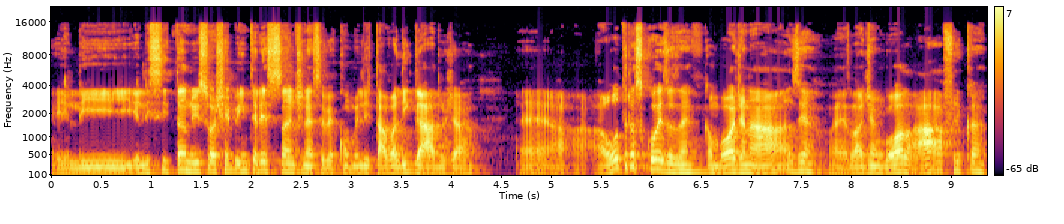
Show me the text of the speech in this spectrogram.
Ele, ele citando isso eu achei bem interessante, né? Você vê como ele estava ligado já é, a, a, outras coisas, né? Camboja na Ásia, é, lá de Angola, África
